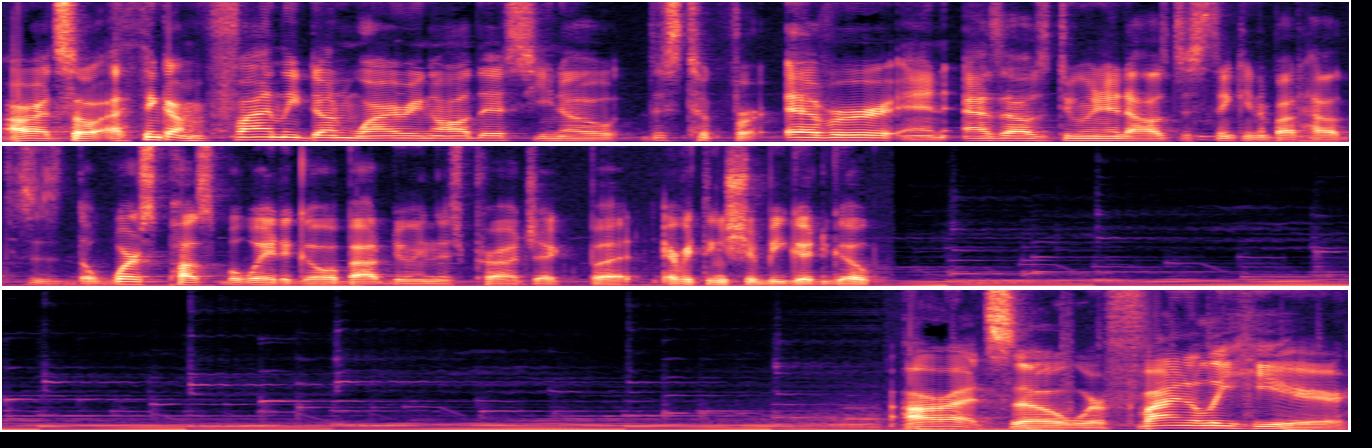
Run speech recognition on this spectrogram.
Alright, so I think I'm finally done wiring all this. You know, this took forever, and as I was doing it, I was just thinking about how this is the worst possible way to go about doing this project, but everything should be good to go. Alright, so we're finally here.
